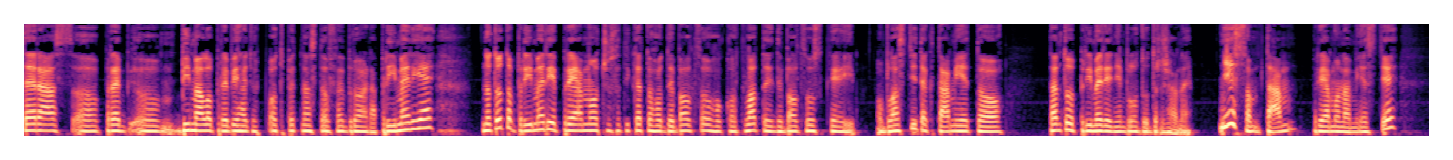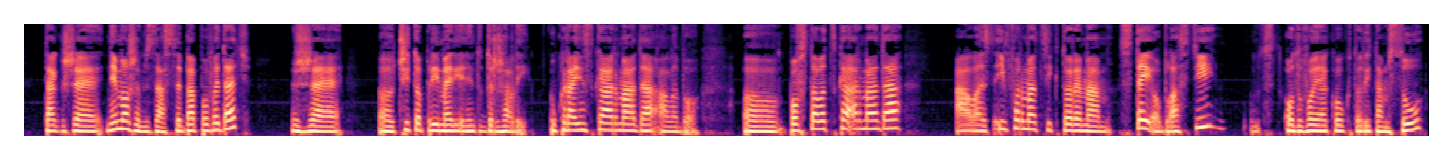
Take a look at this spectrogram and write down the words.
teraz e, pre, e, by malo prebiehať od 15. februára prímerie. No toto prímerie priamo, čo sa týka toho Debalcovho kotla, tej Debalcovskej oblasti, tak tam je to, tamto prímerie nebolo dodržané. Nie som tam, priamo na mieste, takže nemôžem za seba povedať, že či to prímerie nedodržali ukrajinská armáda alebo povstalecká armáda, ale z informácií, ktoré mám z tej oblasti, od vojakov, ktorí tam sú,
